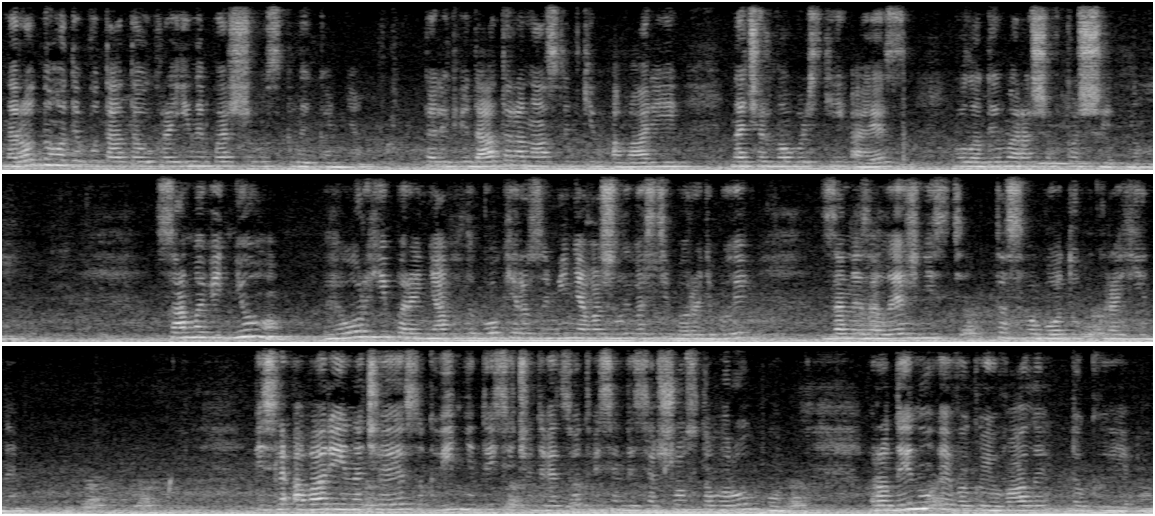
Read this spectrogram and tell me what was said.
народного депутата України першого скликання та ліквідатора наслідків аварії на Чорнобильській АЕС Володимира Шовкошитного. Саме від нього Георгій перейняв глибоке розуміння важливості боротьби за незалежність та свободу України. Після аварії на ЧАЕС у квітні 1986 року родину евакуювали до Києва.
